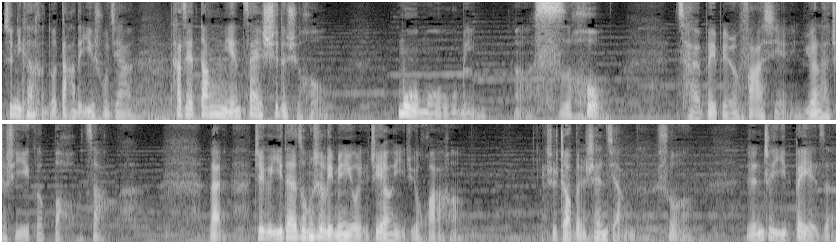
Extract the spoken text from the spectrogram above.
所以你看，很多大的艺术家，他在当年在世的时候默默无名啊，死后才被别人发现，原来这是一个宝藏啊！来，这个《一代宗师》里面有这样一句话哈，是赵本山讲的，说人这一辈子，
